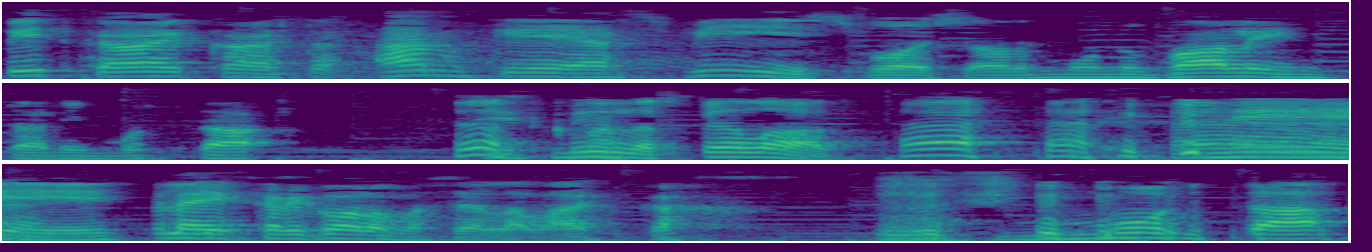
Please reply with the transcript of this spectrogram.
pitkä aikaa, että MGS5 voisi olla mun valintani, mutta... Eh, kun mä- milläs pelaat? niin, Pleikkari kolmosella vaikka. mutta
